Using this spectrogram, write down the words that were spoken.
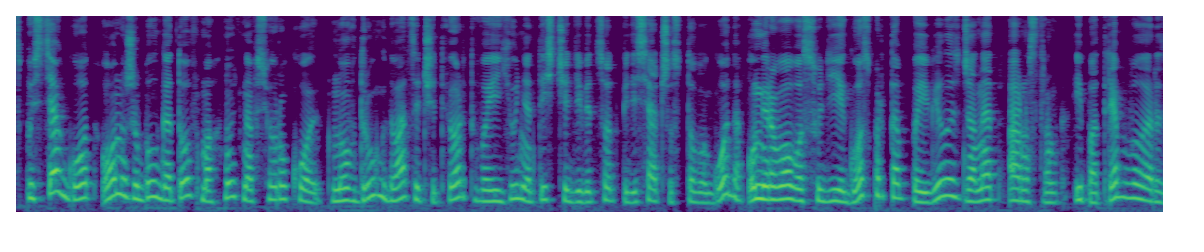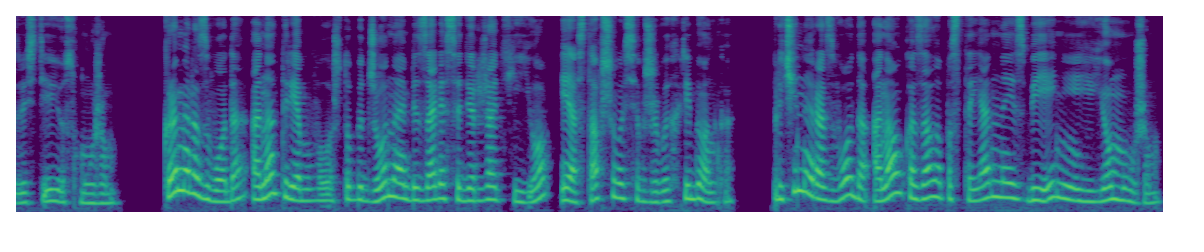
Спустя год он уже был готов махнуть на все рукой, но вдруг 24 июня 1956 года у мирового судьи Госпорта появилась Джанет Армстронг и потребовала развести ее с мужем. Кроме развода, она требовала, чтобы Джона обязали содержать ее и оставшегося в живых ребенка. Причиной развода она указала постоянное избиение ее мужем.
